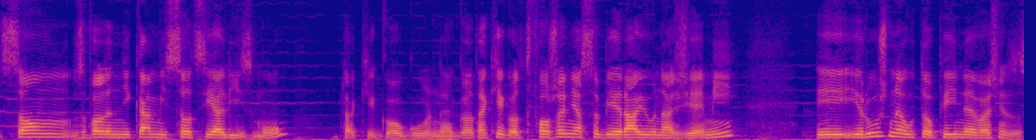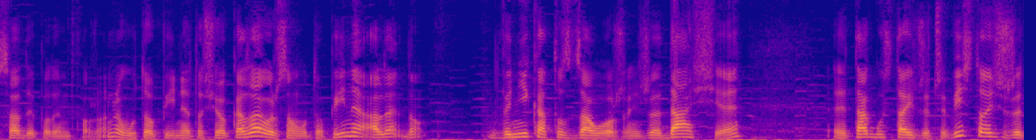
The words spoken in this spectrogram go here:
są zwolennikami socjalizmu, takiego ogólnego, takiego tworzenia sobie raju na ziemi i, i różne utopijne właśnie zasady potem tworzą. No, utopijne to się okazało, że są utopijne, ale no, wynika to z założeń, że da się e, tak ustalić rzeczywistość, że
